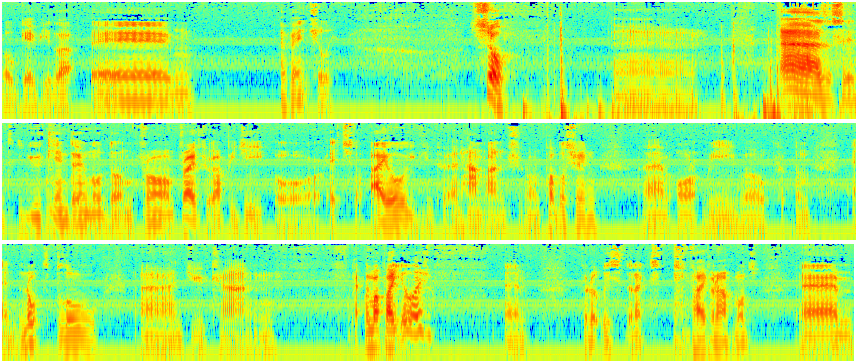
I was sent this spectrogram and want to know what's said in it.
will give you that um, eventually. So, uh, as I said, you can download them from DriveThruRPG or itch.io. You can put in Hamman on Publishing um, or we will put them in the notes below and you can pick them up at your leisure um, for at least the next five and a half months. Um,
